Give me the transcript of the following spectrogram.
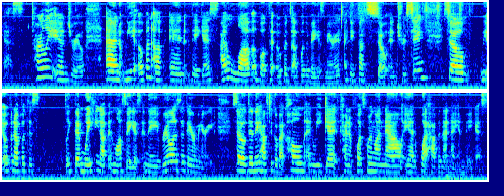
Yes, Charlie and Drew, and we open up in Vegas. I love a book that opens up with a Vegas marriage. I think that's so interesting. So we open up with this, like them waking up in Las Vegas and they realize that they are married. So then they have to go back home and we get kind of what's going on now and what happened that night in Vegas.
